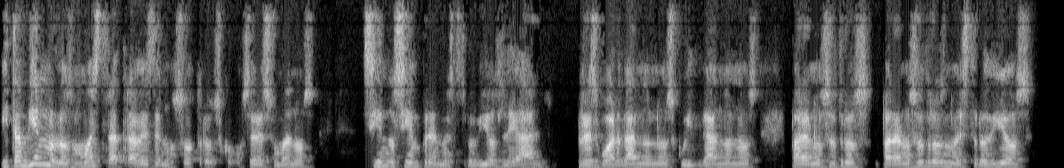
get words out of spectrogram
Y también nos los muestra a través de nosotros como seres humanos, siendo siempre nuestro Dios leal, resguardándonos, cuidándonos. Para nosotros, para nosotros nuestro Dios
